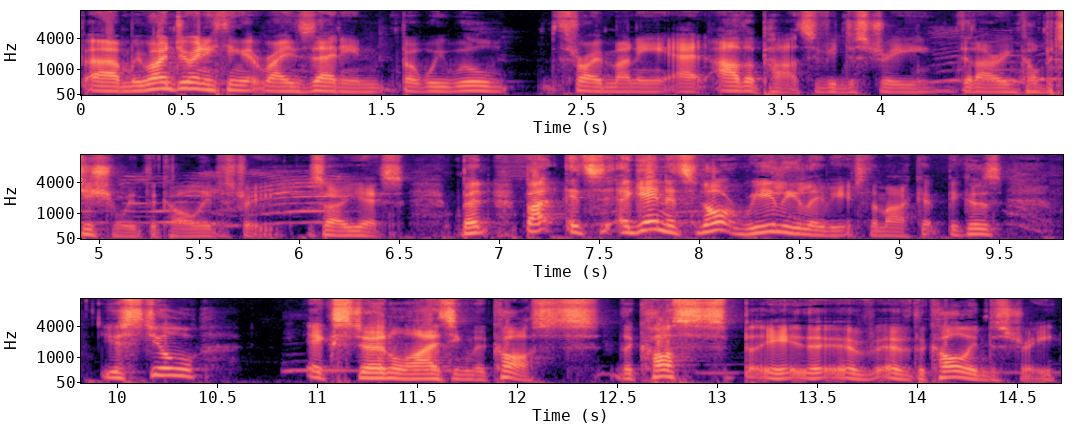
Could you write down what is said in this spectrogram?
Um, we won't do anything that reins that in, but we will throw money at other parts of industry that are in competition with the coal industry. So yes, but but it's again, it's not really leaving it to the market because you're still externalizing the costs. The costs of, of the coal industry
